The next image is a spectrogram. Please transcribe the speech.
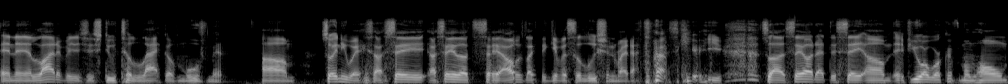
and a lot of it is just due to lack of movement. Um, so, anyways, I say I say that to say I always like to give a solution right after I scare you. So I say all that to say, um, if you are working from home,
